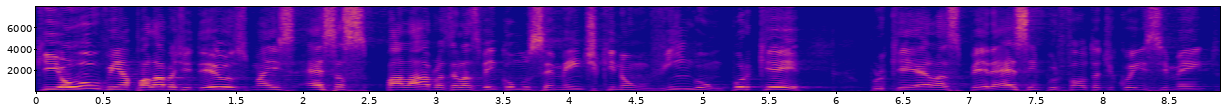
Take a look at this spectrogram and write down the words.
que ouvem a palavra de Deus, mas essas palavras elas vêm como semente que não vingam, por quê? Porque elas perecem por falta de conhecimento.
